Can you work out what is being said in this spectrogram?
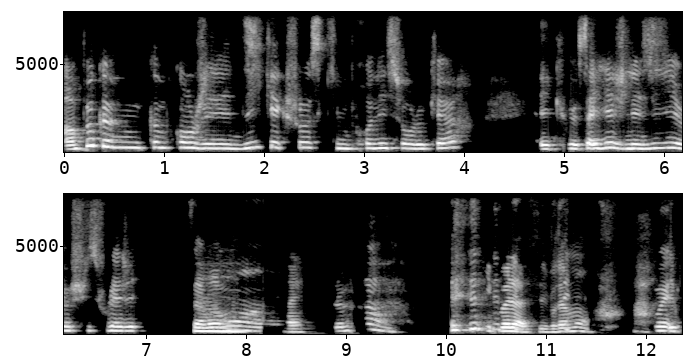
un peu comme, comme quand j'ai dit quelque chose qui me prenait sur le cœur et que ça y est, je l'ai dit, je suis soulagée. C'est mmh. vraiment un, ouais. Ah. voilà, c'est vraiment. Ah, ouais.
